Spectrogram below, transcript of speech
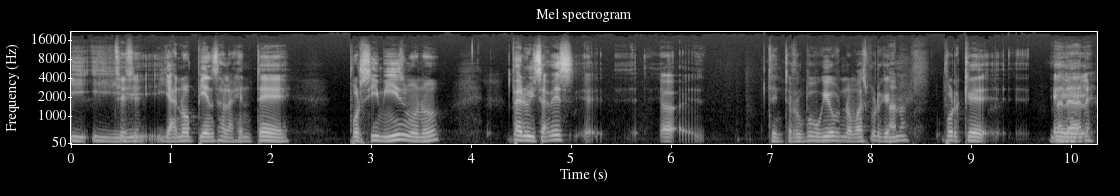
Y, y- Sí, sí. y ya no piensa la gente por sí mismo, ¿no? Pero, y sabes, Eh, eh, te interrumpo un poquito nomás porque, No, no. porque Dale, eh, dale.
